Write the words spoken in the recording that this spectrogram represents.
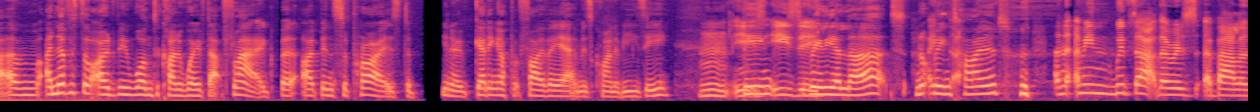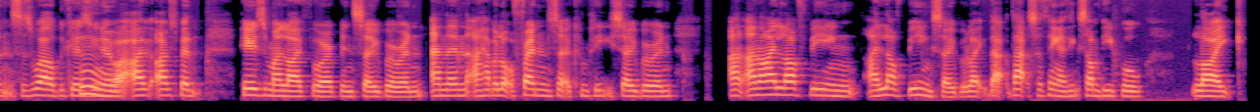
Um, I never thought I would be one to kind of wave that flag, but I've been surprised. You know, getting up at five a.m. is kind of easy. Mm, being easy, really alert, not I, being tired. and I mean, with that, there is a balance as well because mm. you know mm. I've I've spent periods of my life where I've been sober, and and then I have a lot of friends that are completely sober, and and, and I love being I love being sober. Like that that's the thing. I think some people like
